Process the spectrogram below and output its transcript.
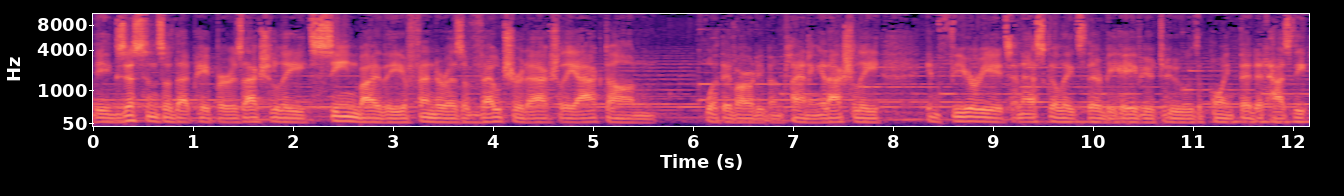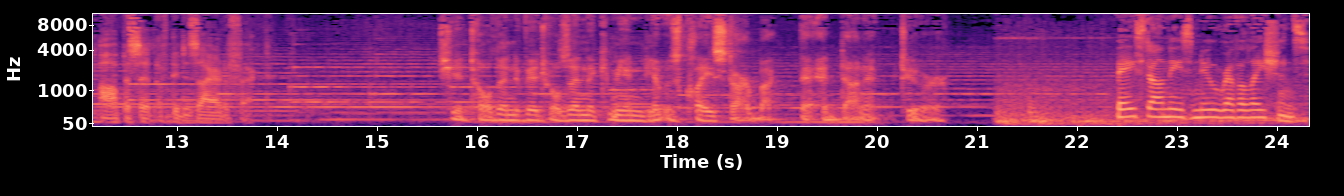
The existence of that paper is actually seen by the offender as a voucher to actually act on what they've already been planning. It actually infuriates and escalates their behavior to the point that it has the opposite of the desired effect. She had told individuals in the community it was Clay Starbuck that had done it to her. Based on these new revelations,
